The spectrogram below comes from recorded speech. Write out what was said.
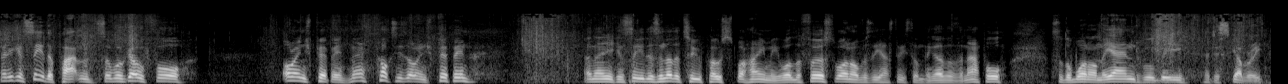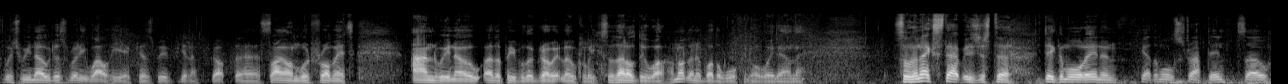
And you can see the pattern, so we'll go for orange pippin. Eh, there, Cox's orange pippin. And then you can see there's another two posts behind me. Well, the first one obviously has to be something other than apple. So the one on the end will be a discovery, which we know does really well here because we've, you know, got uh, scion wood from it and we know other people that grow it locally. So that'll do well. I'm not going to bother walking all the way down there. So the next step is just to dig them all in and get them all strapped in. So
